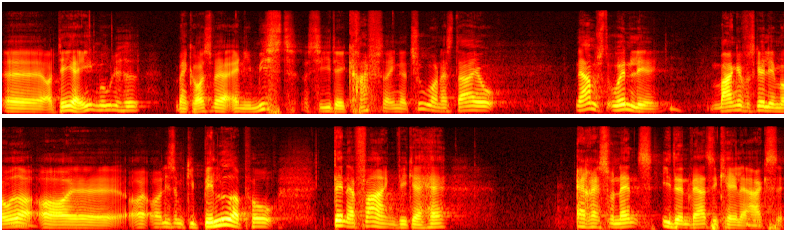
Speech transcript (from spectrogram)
Øh, og det er en mulighed. Man kan også være animist og sige, at det er kræfter i naturen. Altså, der er jo nærmest uendelige mange forskellige måder at, øh, og, og ligesom give billeder på den erfaring, vi kan have af resonans i den vertikale akse.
